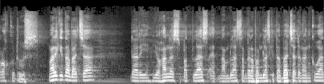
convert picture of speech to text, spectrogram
roh kudus. Mari kita baca dari Yohanes 14 ayat 16 sampai 18 kita baca dengan kuat.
